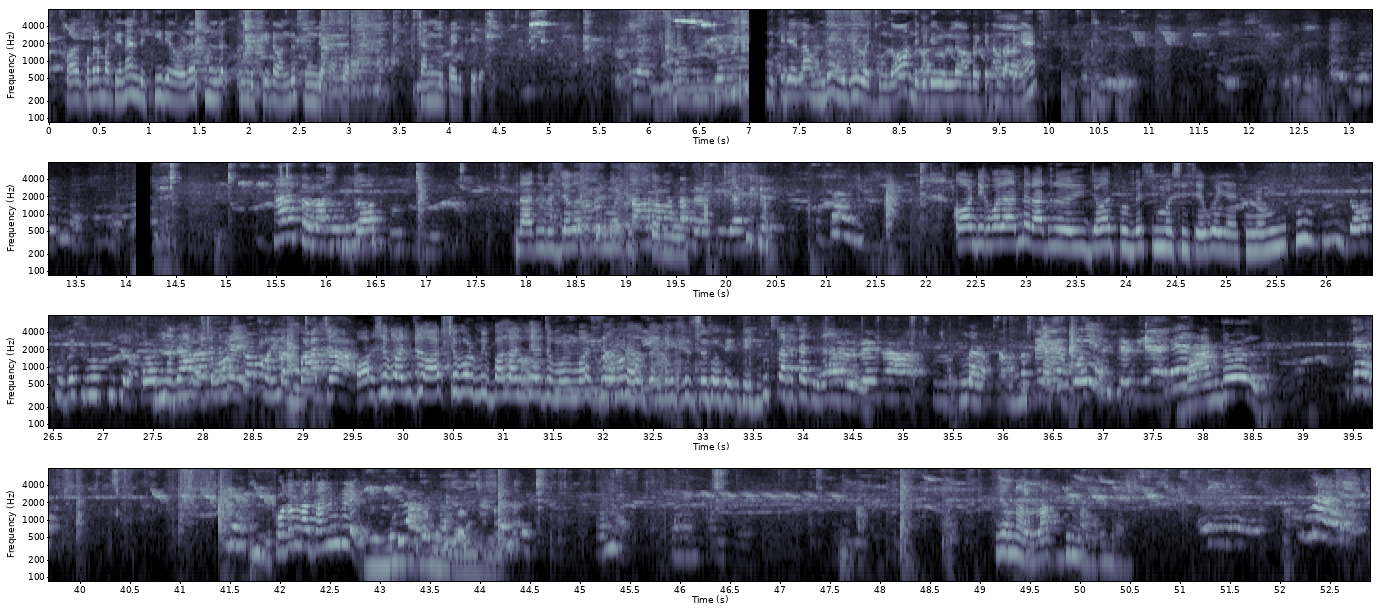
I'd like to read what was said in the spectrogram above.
ஸோ அதுக்கப்புறம் பார்த்தீங்கன்னா இந்த கீரையோட சுண்டல் இந்த கீரை வந்து சுண்டி சாப்பிடுவோம் சன்னல் பயிர் கீரை இந்த கீரையெல்லாம் வந்து உருவி வச்சுருந்தோம் அந்த வீடியோ உள்ள வைக்கிறேன் பாருங்க दादू ने जगत पर मत कर कौन ठीक बता अंदर रात को जगत पर बेसी मसी से कोई जाते ना অষ্টপর কি অষ্টপর মি বলা দিয়ে তোমার মস্তি না ওকে দেখে শুনে Bạn ơi কত না জানিম রে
